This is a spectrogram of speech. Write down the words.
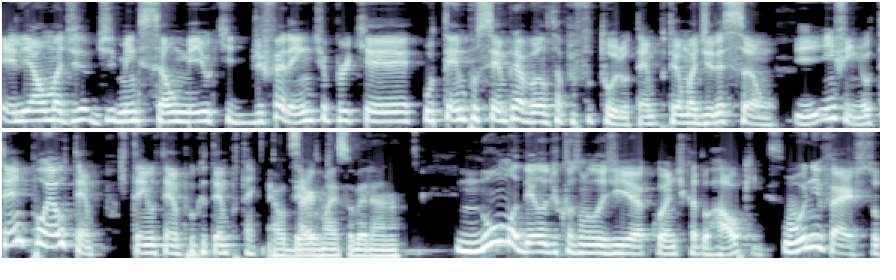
ele é uma dimensão meio que diferente porque o tempo sempre avança para o futuro, o tempo tem uma direção. E, enfim, o tempo é o tempo, que tem o tempo que o tempo tem. É o certo? Deus mais soberano. No modelo de cosmologia quântica do Hawkins, o universo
